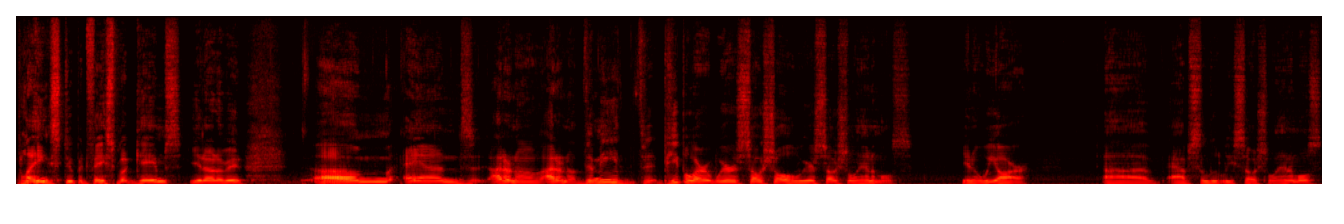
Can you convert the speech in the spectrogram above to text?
playing stupid Facebook games. You know what I mean? Um, and I don't know. I don't know. To me, people are we're social. We're social animals. You know, we are uh, absolutely social animals,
